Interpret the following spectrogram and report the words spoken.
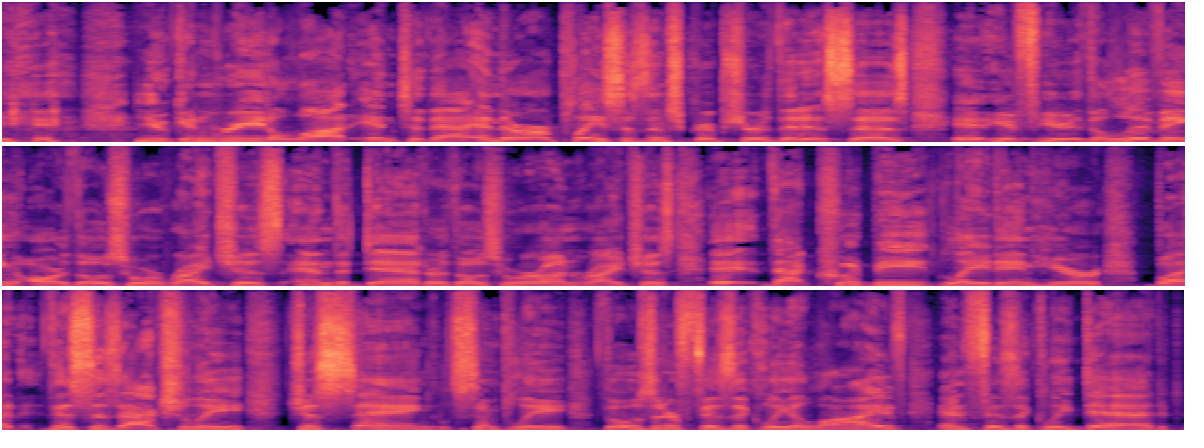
you, can read a lot into that, and there are places in Scripture that it says if the living are those who are righteous and the dead are those who are unrighteous. It, that could be laid in here, but this is actually just saying simply those that are physically alive and physically dead.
